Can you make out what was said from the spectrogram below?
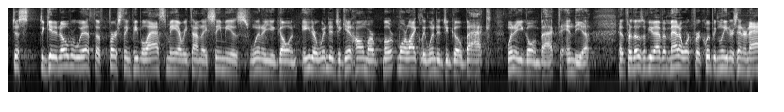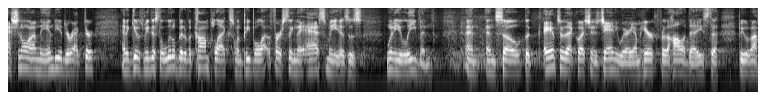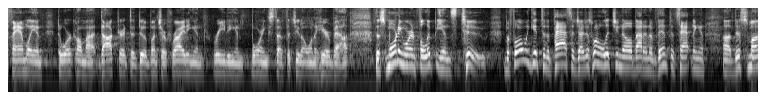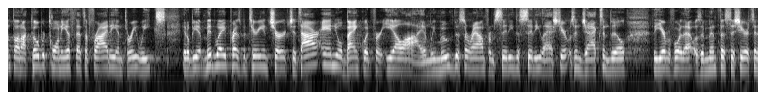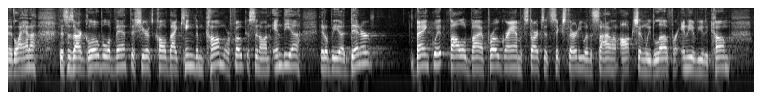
just to get it over with, the first thing people ask me every time they see me is, When are you going? Either when did you get home, or more, more likely, when did you go back? When are you going back to India? And for those of you who haven't met, I work for Equipping Leaders International, and I'm the India director. And it gives me just a little bit of a complex when people, the first thing they ask me is, is when are you leaving? And, and so the answer to that question is January. I'm here for the holidays to be with my family and to work on my doctorate, to do a bunch of writing and reading and boring stuff that you don't want to hear about. This morning we're in Philippians 2. Before we get to the passage, I just want to let you know about an event that's happening in, uh, this month on October 20th. That's a Friday in three weeks. It'll be at Midway Presbyterian Church. It's our annual banquet for ELI, and we moved this around from city to city. Last year it was in Jacksonville. The year before that was in Memphis. This year it's in Atlanta. This is our global event. This year it's called Thy Kingdom Come. We're focusing on India. It'll be a dinner banquet followed by a program. It starts at 6:30 with a silent auction. We'd love for any of you to come.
